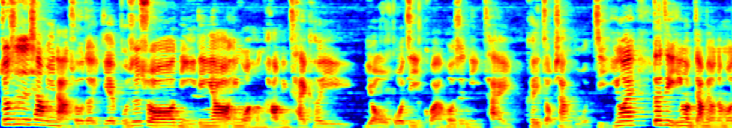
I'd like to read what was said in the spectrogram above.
就是像 Mina 说的，也不是说你一定要英文很好，你才可以有国际观，或是你才可以走向国际。因为对自己英文比较没有那么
